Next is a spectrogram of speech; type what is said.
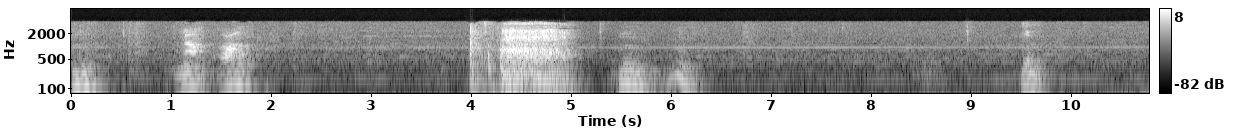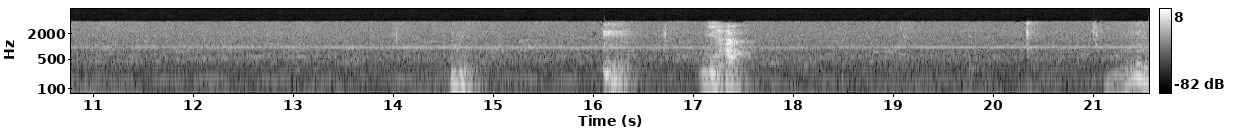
อืมน้องร้องอืมอืมยิ้มอืมนี่ครับอืม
